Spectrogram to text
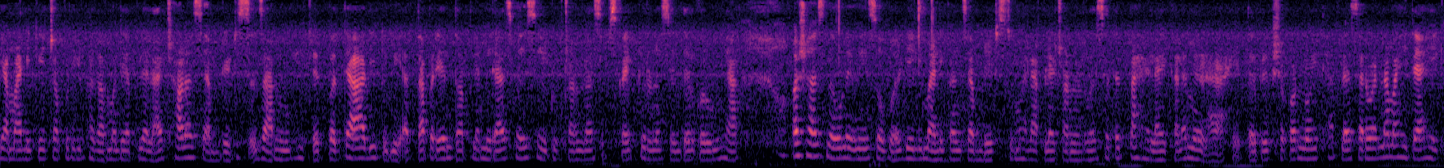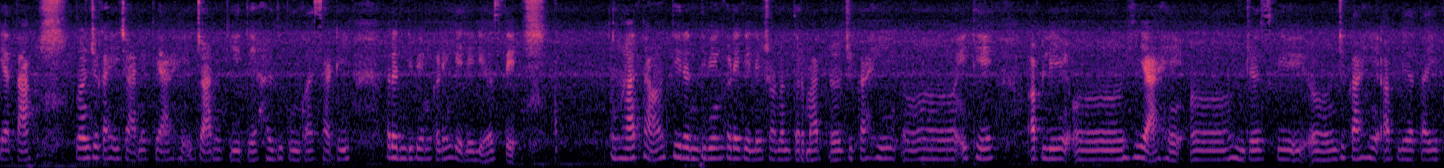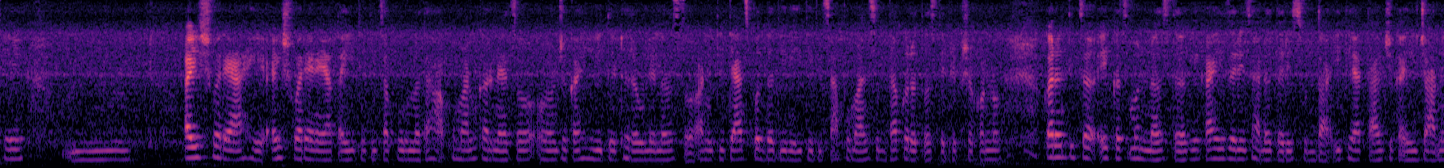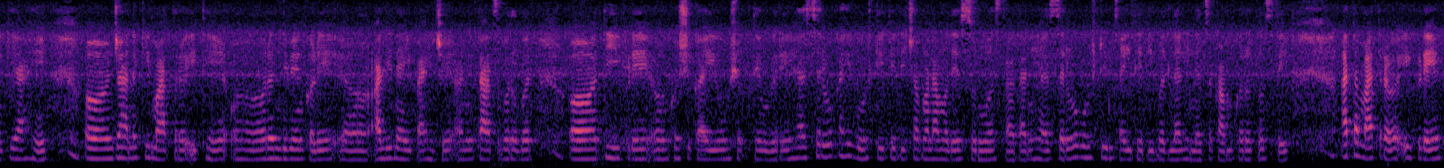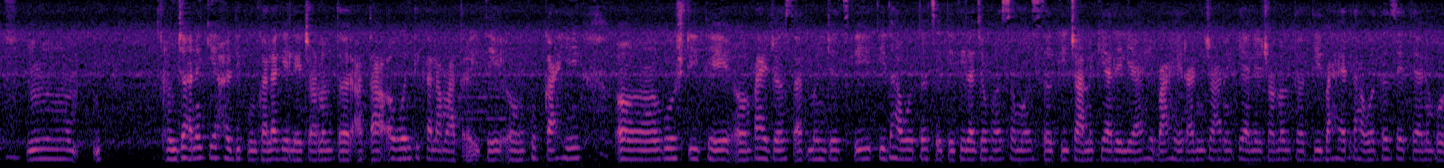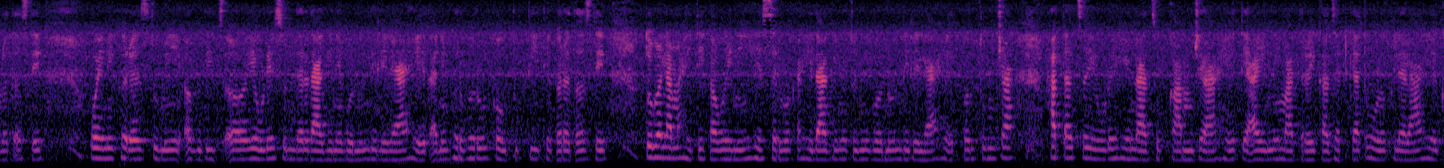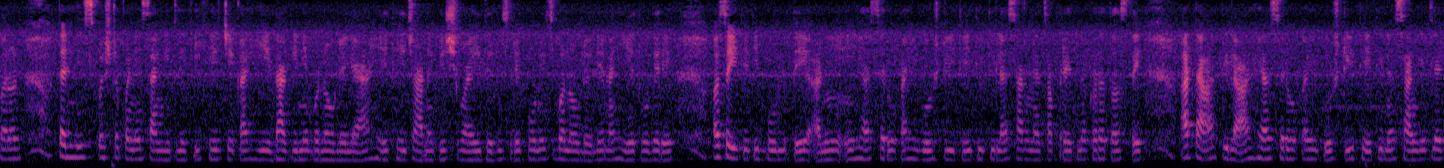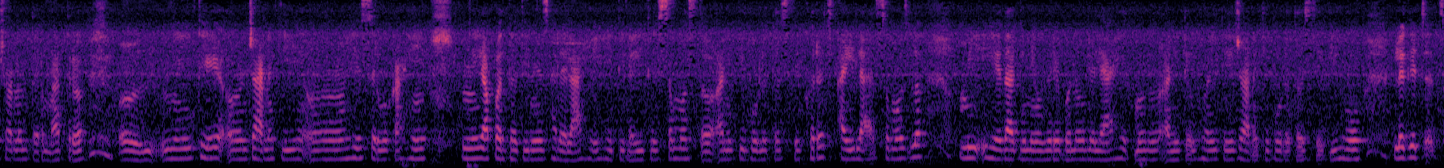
या मालिकेच्या पुढील भागामध्ये आपल्याला छान असे अपडेट्स जाणून घ्यायचे आहेत पण त्याआधी तुम्ही आत्तापर्यंत आपल्या मिराज व्हाईस यूट्यूब चॅनलला सबस्क्राईब केलं नसेल तर करून घ्या. अशाच नवनवीन सोबत डेली मालिकांचे अपडेट्स तुम्हाला आपल्या चॅनलवर सतत पाहायला ऐकायला मिळणार आहे. तर प्रेक्षकांनो इथे आपल्या सर्वांना माहिती आहे की आता म्हणजे काही जानकी आहे जानकी इथे हळदी कुंकासाठी रणदिवेंकडे गेलेली असते. आता ती रणदिवेंकडे गेल्याच्यानंतर मात्र जी काही इथे आपली ही आहे म्हणजेच की जी काही आपली आता इथे ऐश्वर्या आहे. ऐश्वर्याने आता इथे तिचा पूर्णतः अपमान करण्याचं जे काही इथे ठरवलेलं असतं आणि ती त्याच पद्धतीने इथे तिचा अपमानसुद्धा करत असते प्रेक्षकांना. कारण तिचं एकच म्हणणं असतं की काही जरी झालं तरीसुद्धा इथे आता जी काही जानकी आहे जानकी मात्र इथे रणदिवेंकडे आली नाही पाहिजे आणि त्याचबरोबर ती इकडे कशी काय येऊ शकते वगैरे ह्या सर्व काही गोष्टी इथे तिच्या मनामध्ये सुरू असतात आणि ह्या सर्व गोष्टींचा इथे ती बदला घेण्याचं काम करत असते. आता मात्र इकडे जानकी हळदी कुंकाला आता अवंतिकाला मात्र इथे खूप काही गोष्टी इथे पाहिजे असतात. म्हणजेच की ती धावतच येते. तिला जेव्हा समजतं की जानकी आलेली आहे बाहेर आणि जानकी आल्याच्यानंतर ती बाहेर धावतच येते आणि बोलत असते वहिनी खरंच तुम्ही अगदीच एवढे सुंदर दागिने बनवून दिलेले आहेत आणि भरभरून कौतुक ती इथे करत असते. तुम्हाला माहिती का वहिनी हे सर्व काही दागिने तुम्ही बनवून दिलेले आहेत. पण तुमच्या हाताचं एवढं हे नाजूक काम जे आहे ते आईने मात्र एका झटक्यात ओळखलेलं आहे. कारण त्यांनी स्पष्टपणे सांगितले की हे जे काही दागिने बनवलेले आहेत हे जानकीशिवाय इथे दुसरे कोणीच बनवलेले नाही आहेत वगैरे असं इथे ती बोलते आणि ह्या सर्व काही गोष्टी इथे ती तिला सांगण्याचा प्रयत्न करत असते. आता तिला ह्या सर्व काही गोष्टी इथे तिनं सांगितल्याच्या नंतर मात्र इथे जानकी हे सर्व काही या पद्धतीने झालेलं आहे हे तिला इथे समजतं आणि ती बोलत असते खरंच आईला समजलं मी हे दागिने वगैरे बनवलेले आहेत म्हणून. आणि तेव्हा इथे जानकी बोलत असते की हो लगेचच.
